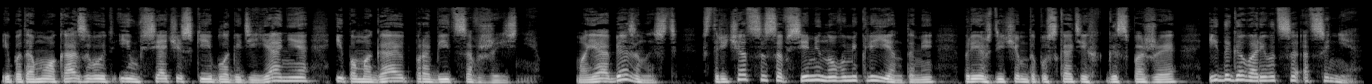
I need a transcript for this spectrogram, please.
и потому оказывают им всяческие благодеяния и помогают пробиться в жизни. Моя обязанность — встречаться со всеми новыми клиентами, прежде чем допускать их к госпоже и договариваться о цене.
